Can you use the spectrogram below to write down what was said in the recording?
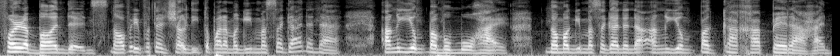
for abundance. No, may potential dito para maging masagana na ang iyong pamumuhay. No, maging masagana na ang iyong pagkakaperahan.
